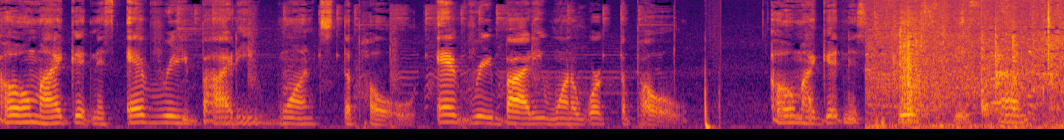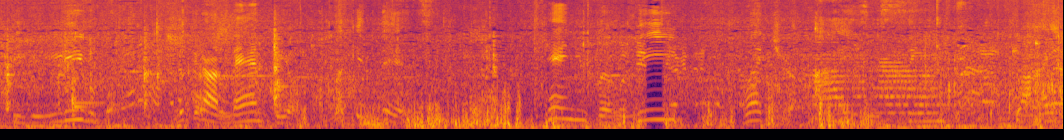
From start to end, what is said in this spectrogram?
Oh my goodness. Everybody wants the pole. Everybody want to work the pole. Oh my goodness. This is unbelievable. Look at our landfill. Look at this. Can you believe what your eyes right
